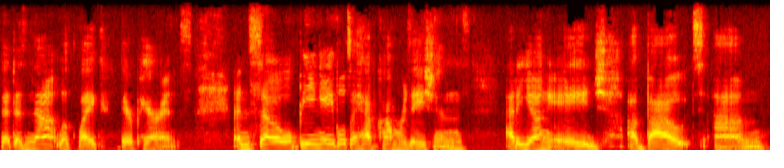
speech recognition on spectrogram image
that does not look like their parents. And so being able to have conversations at a young age about um,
